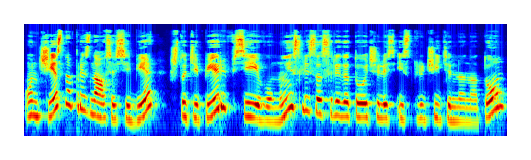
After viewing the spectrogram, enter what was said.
он честно признался себе, что теперь все его мысли сосредоточились исключительно на том,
